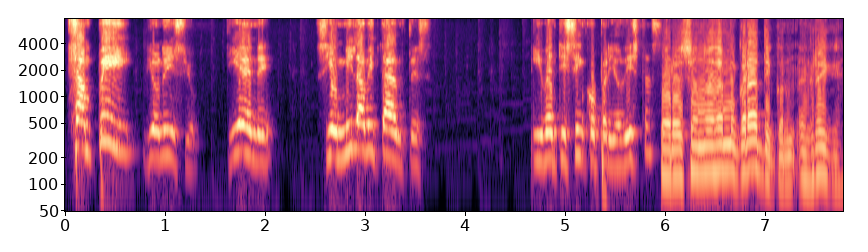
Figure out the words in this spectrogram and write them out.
Champí, Dionisio, tiene 100 mil habitantes y 25 periodistas. Pero eso no es democrático, Enrique.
